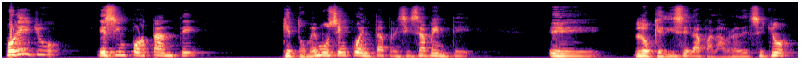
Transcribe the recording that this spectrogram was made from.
Por ello, es importante que tomemos en cuenta precisamente eh, lo que dice la palabra del Señor.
